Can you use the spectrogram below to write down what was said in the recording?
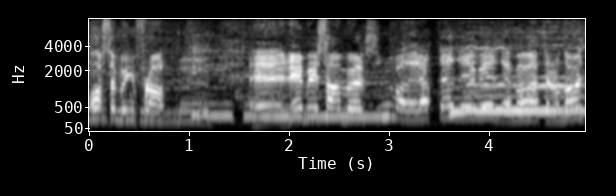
Åsemund Flaten, eh, Remi Samuelsen, var det rett det? Remi? Det var etternavnet.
